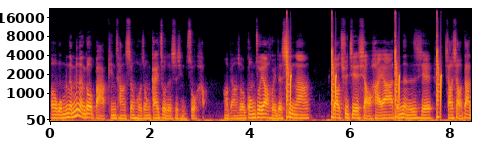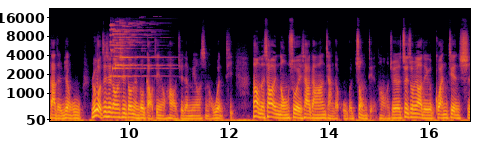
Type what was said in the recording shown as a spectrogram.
呃，我们能不能够把平常生活中该做的事情做好啊？比方说工作要回的信啊，要去接小孩啊等等的这些小小大大的任务，如果这些东西都能够搞定的话，我觉得没有什么问题。那我们稍微浓缩一下刚刚讲的五个重点哈，我觉得最重要的一个关键是，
